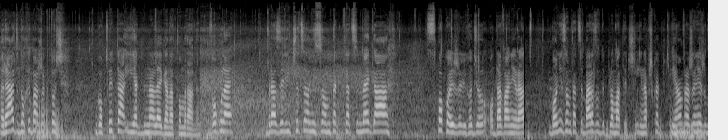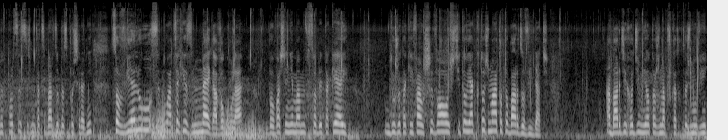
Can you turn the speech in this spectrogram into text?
rad, no chyba, że ktoś go pyta i jakby nalega na tą radę. W ogóle Brazylijczycy, oni są tak, tacy mega spoko, jeżeli chodzi o, o dawanie rad, bo oni są tacy bardzo dyplomatyczni i na przykład ja mam wrażenie, że my w Polsce jesteśmy tacy bardzo bezpośredni, co w wielu sytuacjach jest mega w ogóle, bo właśnie nie mamy w sobie takiej dużo takiej fałszywości, to jak ktoś ma, to to bardzo widać. A bardziej chodzi mi o to, że na przykład ktoś mówi,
